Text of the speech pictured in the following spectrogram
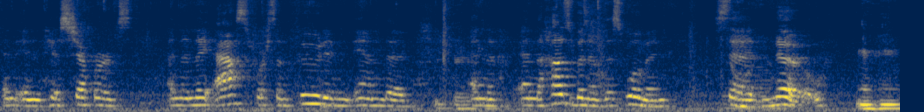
and, and his shepherds and then they asked for some food and, and the and the and the husband of this woman said no Mm-hmm.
